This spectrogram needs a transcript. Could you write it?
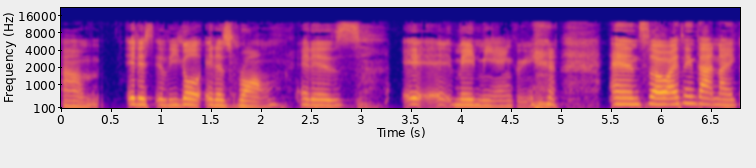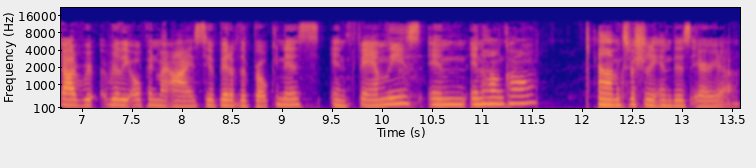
Um, it is illegal. It is wrong. It is. It, it made me angry, and so I think that night God re- really opened my eyes to a bit of the brokenness in families in in Hong Kong, um, especially in this area.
